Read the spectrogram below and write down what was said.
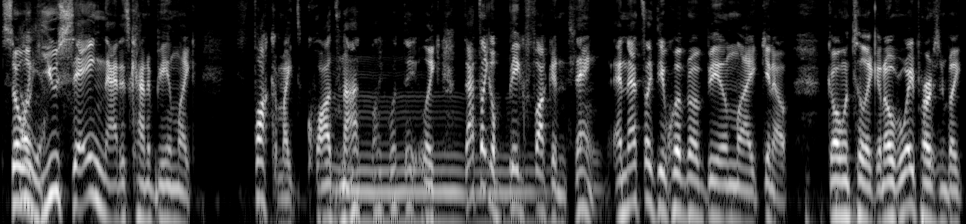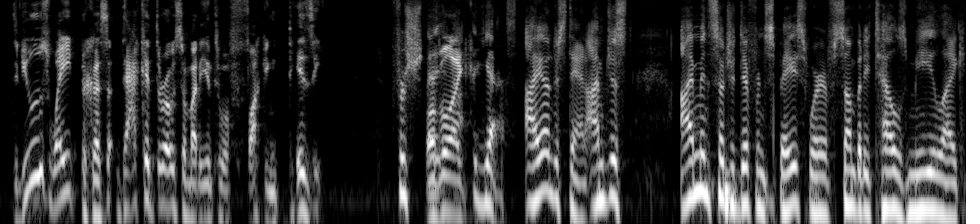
So Oh, like yeah. you saying that is kind of being like, fuck, my quads not like what they like. That's like a big mm. fucking thing, and that's like the equivalent of being like, you know, going to like an overweight person, like, did you lose weight? Because that could throw somebody into a fucking tizzy. For sure. Or like- yes, I understand. I'm just, I'm in such a different space where if somebody tells me like,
